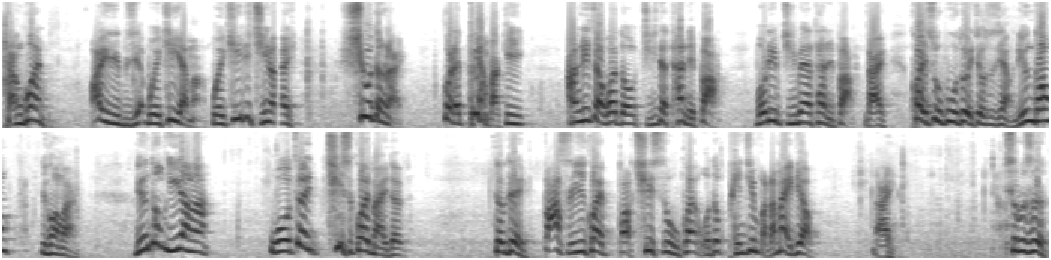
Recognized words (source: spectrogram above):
赶快，啊，不是卖起啊嘛，卖起你钱来收回来，过来拼白鸡，啊，你在我都钱在赚一百。摩利几边探你爸来，快速部队就是这样。灵通，你看嘛，灵通一样啊。我在七十块买的，对不对？八十一块、八七十五块，我都平均把它卖掉。来，是不是？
